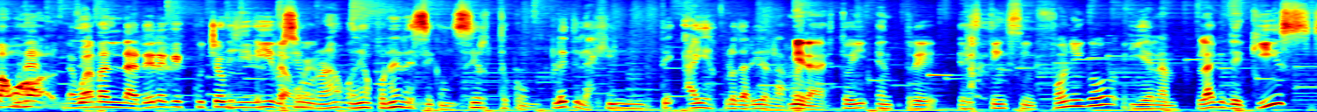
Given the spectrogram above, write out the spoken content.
vamos una- a- la wea más latera que he escuchado en mi El vida, programa podríamos poner ese concierto completo y la gente ahí explotaría la red. Mira, estoy entre el Sting Sinfónico y el Unplugged de Kiss.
